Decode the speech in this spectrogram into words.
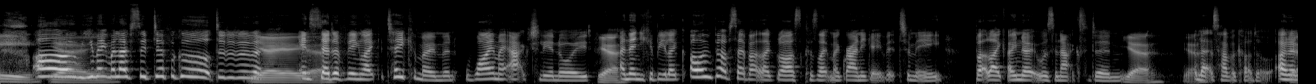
see. Oh, Yeah, you make my life so difficult. Da, da, da, da. Yeah, yeah, yeah. Instead of being like, take a moment. Why am I actually annoyed? Yeah. And then you could be like, oh, I'm a bit upset about that glass because like my granny gave it to me, but like I know it was an accident. yeah, yeah. Let's have a cuddle. I don't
